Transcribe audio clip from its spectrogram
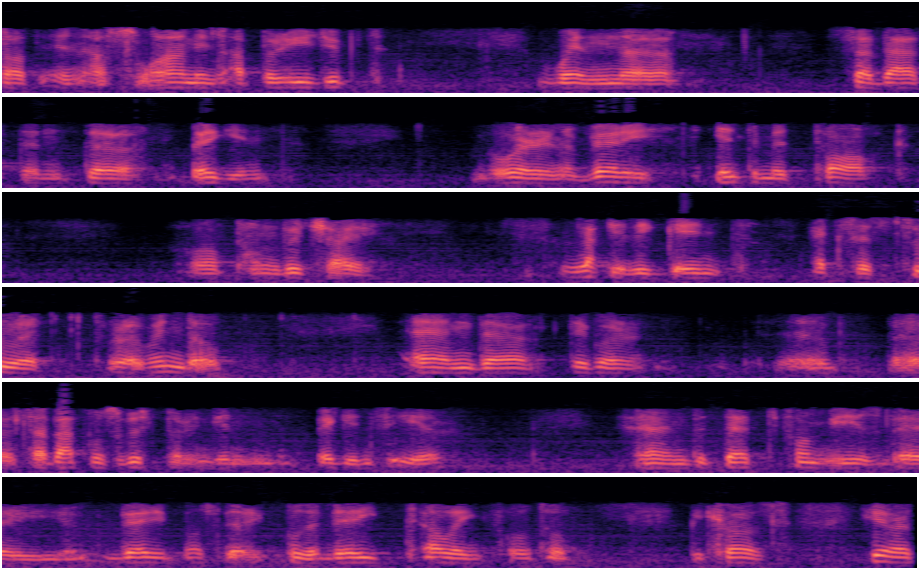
shot in Aswan in Upper Egypt when uh, Sadat and uh, Begin were in a very intimate talk upon which I luckily gained access through a through a window, and uh, they were uh, uh, Sadat was whispering in Begin's ear, and that for me is very very was very was a very telling photo, because here are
